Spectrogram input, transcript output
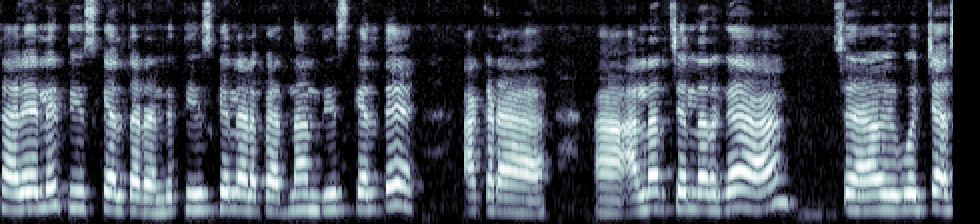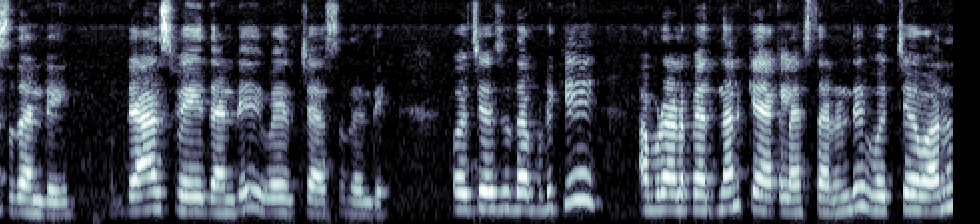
సరేలే తీసుకెళ్తాడండి. తీసుకెళ్ళి వాళ్ళ పెద్దనాన్న తీసుకెళ్తే అక్కడ అల్లరి చిల్లరగా చ- వచ్చేస్తుందండి. డ్యాన్స్ వేయదండి వచ్చేస్తుందండి. వచ్చేసేటప్పటికి అప్పుడు వాళ్ళ పెద్దనాన్న కేకలేస్తాడండి. వచ్చేవాను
